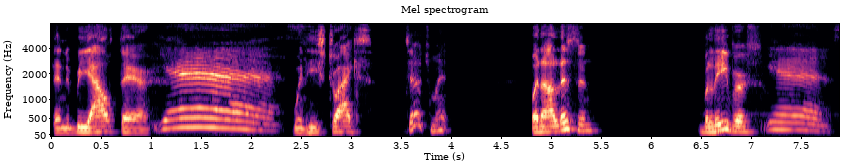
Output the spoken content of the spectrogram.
than to be out there yes. when he strikes judgment. But now, listen, believers, yes.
